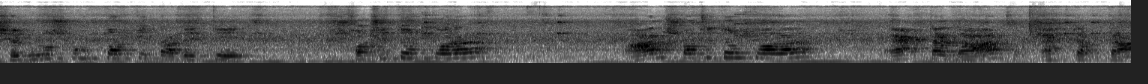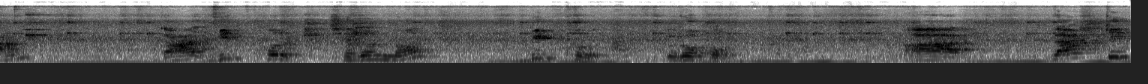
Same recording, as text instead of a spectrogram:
সেগুলো সম্পর্কে তাদেরকে সচেতন করা আর সচেতন করা একটা গাছ, একটা প্রাণ, গাছ বৃক্ষ ছেদন নয় বৃক্ষ রোপণ আর প্লাস্টিক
